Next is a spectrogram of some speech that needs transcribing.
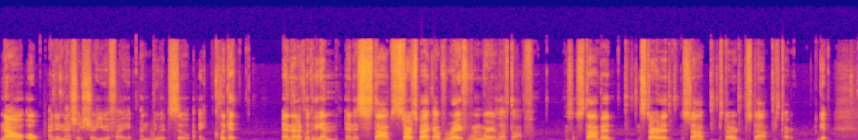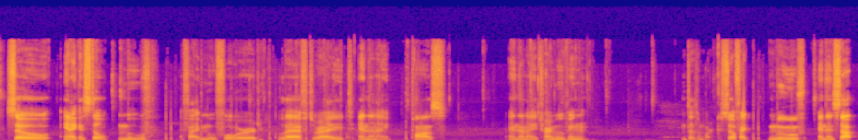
Now, oh, I didn't actually show you if I undo it. So I click it, and then I click it again, and it stops, starts back up right from where it left off. So stop it, start it, stop, start, stop, start. Good. So, and I can still move. If I move forward, left, right, and then I pause, and then I try moving, it doesn't work. So if I move and then stop,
